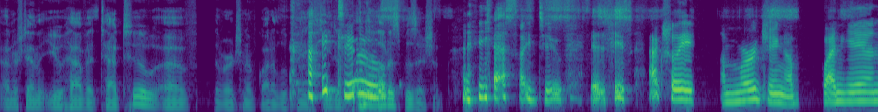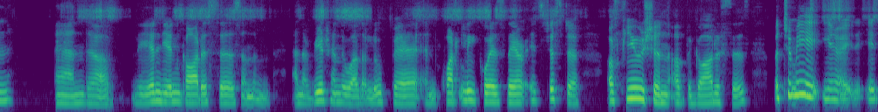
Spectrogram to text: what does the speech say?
I understand that you have a tattoo of the Virgin of Guadalupe seated in the lotus position. yes, I do. It, she's actually a merging of Guan Yin and uh, the Indian goddesses and the and the Virgen de Guadalupe and Coatlicue is there. It's just a, a fusion of the goddesses. But to me, you know, it, it,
